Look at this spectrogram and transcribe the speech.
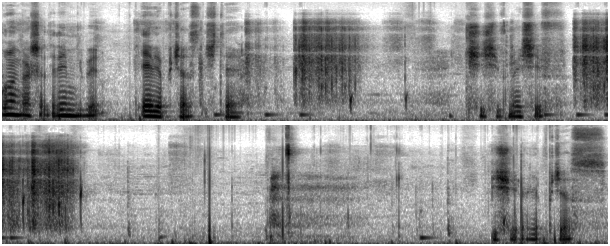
Buna karşı dediğim gibi ev yapacağız işte. Keşif meşif. Bir şeyler yapacağız.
